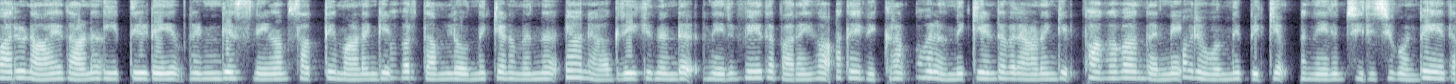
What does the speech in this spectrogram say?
വരുണായതാണ്. ദീപ്തിയുടെയും റിന്റെ സ്നേഹം സത്യമാണെങ്കിൽ അവർ തമ്മിൽ ഒന്നിക്കണമെന്ന് ഞാൻ ആഗ്രഹിക്കുന്നുണ്ട്. നിരുവേദ പറയുക അതെ വിക്രം അവർ ഒന്നിക്കേണ്ടവരാണെങ്കിൽ ഭഗവാൻ തന്നെ അവരെ ഒന്നിപ്പിക്കും. അന്നേരം ചിരിച്ചുകൊണ്ട് വേദ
